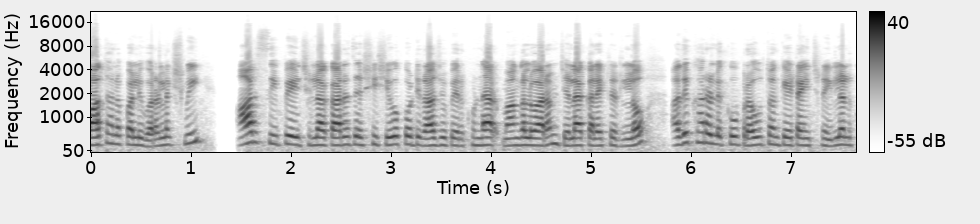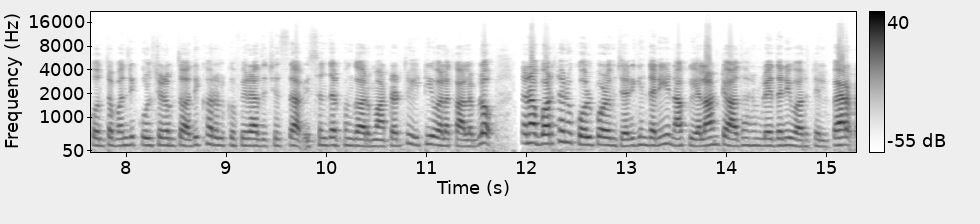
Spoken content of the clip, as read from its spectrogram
పాతాలపల్లి వరలక్ష్మి ఆర్సీపీ జిల్లా కార్యదర్శి శివకోటి రాజు పేర్కొన్నారు. మంగళవారం జిల్లా కలెక్టర్లో అధికారులకు ప్రభుత్వం కేటాయించిన ఇళ్ళను కొంతమంది కూల్చడంతో అధికారులకు ఫిర్యాదు చేశారు. ఈ సందర్భంగా వారు మాట్లాడుతూ ఇటీవల కాలంలో తన భర్తను కోల్పోవడం జరిగిందని నాకు ఎలాంటి ఆధారం లేదని వారు తెలిపారు.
